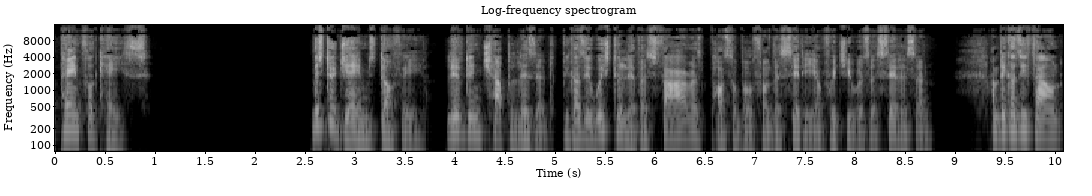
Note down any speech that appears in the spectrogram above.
A painful case Mr. James Duffy lived in Chapelizod because he wished to live as far as possible from the city of which he was a citizen, and because he found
